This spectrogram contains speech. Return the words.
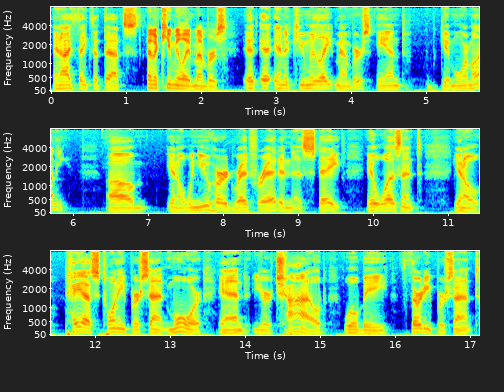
And I think that that's and accumulate members. it, it, and accumulate members and get more money. Um, you know, when you heard Red for Ed in this state, it wasn't, you know, pay us 20% more and your child will be 30%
